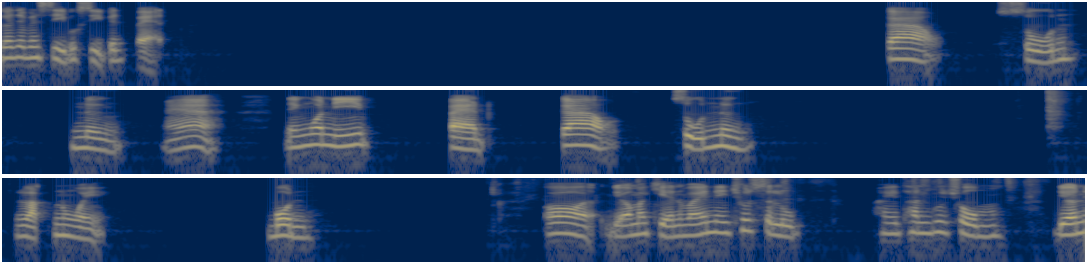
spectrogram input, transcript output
ก็จะเป็นสี่บวกสี่เป็นแปดเก้าศูนย์หนึ่งอ่าในงวดนี้แปดเก้าศูนย์หนึ่ง หลักหน่วยบน ก็เดี๋ยวมาเขียนไว้ในชุดสรุปให้ท่านผู้ชม เดี๋ยวใน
